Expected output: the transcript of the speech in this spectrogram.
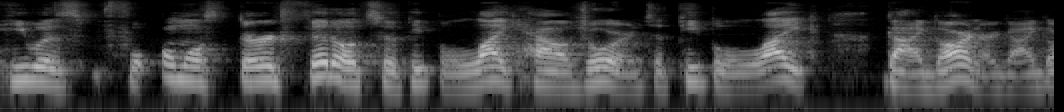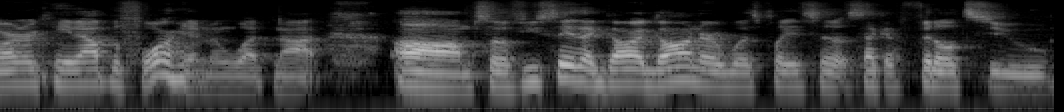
he was almost third fiddle to people like Hal Jordan, to people like Guy Gardner. Guy Gardner came out before him and whatnot. Um, so if you say that Guy Gardner was playing second fiddle to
